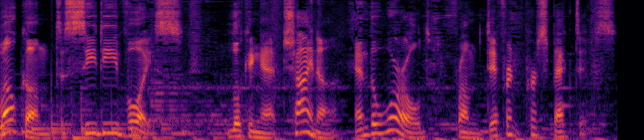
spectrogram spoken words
Welcome to CD Voice, looking at China and the world from different perspectives.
